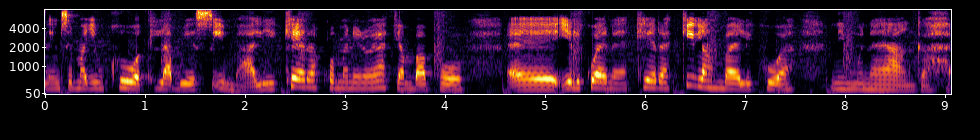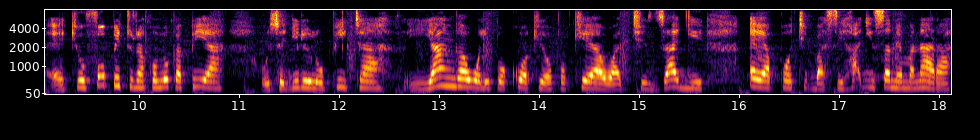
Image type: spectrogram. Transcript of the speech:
ni msemaji mkuu wa klabu ya Simba. Alikera kwa maneno yake ambapo eh, yalikuwa yanakera kila ambaye alikuwa ni mwana Yanga. Eh, kiufupi tunakumbuka pia usajili uliopita Yanga walipokuwa wakiwapokea wachezaji airport, basi Haji Sane Manara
